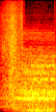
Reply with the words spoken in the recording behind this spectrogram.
you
